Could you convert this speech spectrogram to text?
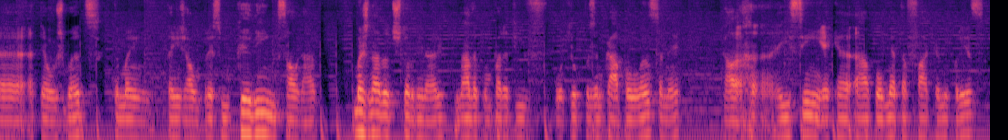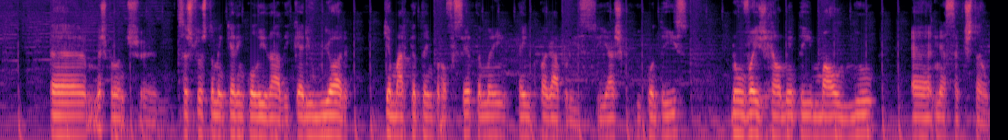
uh, até os Buds, que também têm já um preço um bocadinho salgado, mas nada de extraordinário, nada comparativo com aquilo que, por exemplo, que a Apple lança, né? aí sim é que a Apple mete a faca no preço. Uh, mas pronto, uh, se as pessoas também querem qualidade e querem o melhor que a marca tem para oferecer, também têm que pagar por isso. E acho que quanto a isso, não vejo realmente aí mal nenhum nessa questão.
